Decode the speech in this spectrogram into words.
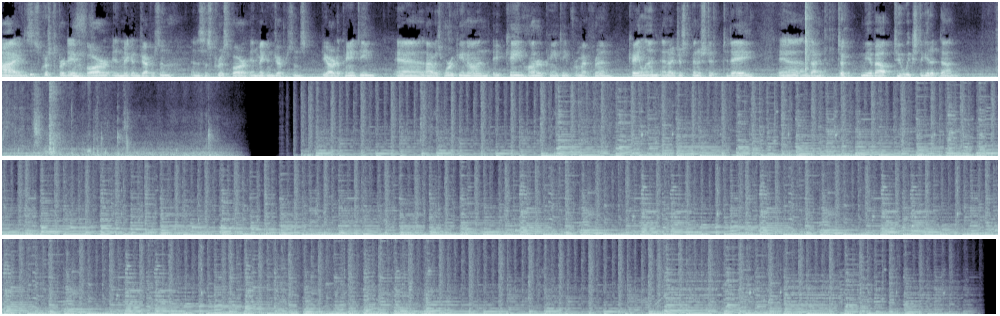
Hi, this is Christopher David Barr in Megan Jefferson, and this is Chris Barr in Megan Jefferson's The Art of Painting. And I was working on a Kane Hodder painting for my friend Kaylin, and I just finished it today. And it took me about two weeks to get it done.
